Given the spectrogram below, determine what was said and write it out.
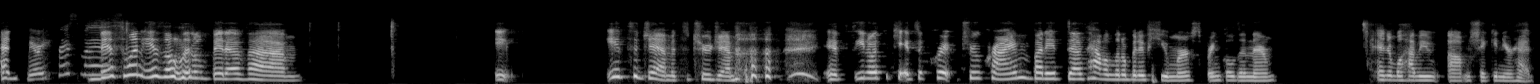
And Merry Christmas. this one is a little bit of um it it's a gem. It's a true gem. It's you know it's a, it's a true crime but it does have a little bit of humor sprinkled in there and it will have you um shaking your head.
